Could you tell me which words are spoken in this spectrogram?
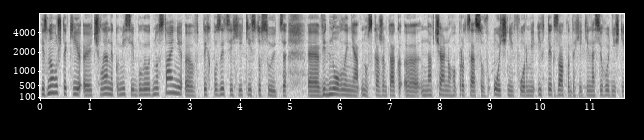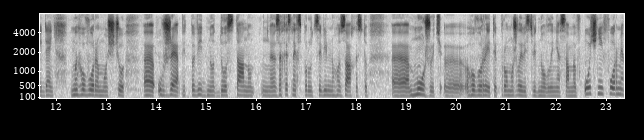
І знову ж таки, члени комісії були одностайні в тих позиціях, які стосуються відновлення, ну скажімо так, навчального процесу в очній формі і в тих закладах, які на сьогоднішній день ми говоримо, що е, уже відповідно до стану захисних споруд цивільного захисту е, можуть е, говорити про можливість відновлення саме в очній формі.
